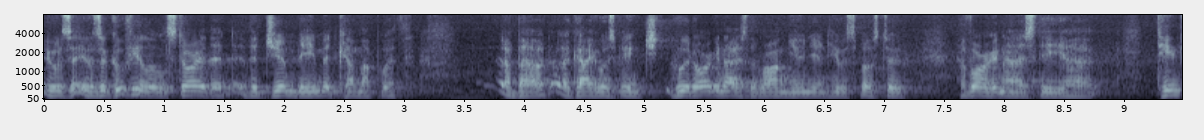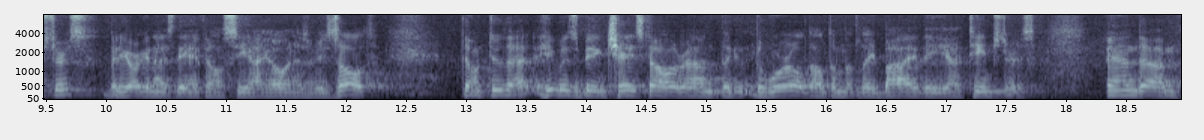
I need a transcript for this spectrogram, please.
it was, it was a goofy little story that, that Jim Beam had come up with about a guy who was being, who had organized the wrong union. He was supposed to have organized the uh, Teamsters, but he organized the AFL-CIO, and as a result, don't do that. He was being chased all around the, the world ultimately by the uh, Teamsters. And um,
